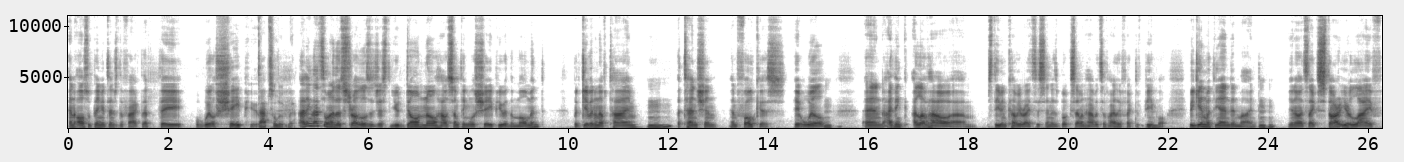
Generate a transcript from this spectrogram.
and also paying attention to the fact that they will shape you. Absolutely. I think that's one of the struggles is just you don't know how something will shape you in the moment, but give it enough time, hmm attention, and focus, it will. And I think I love how um, Stephen Covey writes this in his book Seven Habits of Highly Effective People. Begin with the end in mind. hmm You know, it's like start your life,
